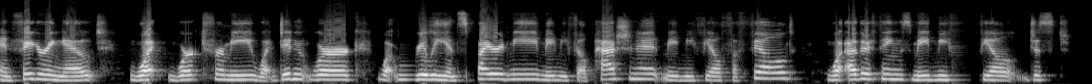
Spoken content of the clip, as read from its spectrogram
and figuring out what worked for me, what didn't work, what really inspired me, made me feel passionate, made me feel fulfilled, what other things made me feel just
